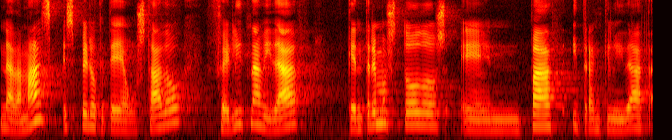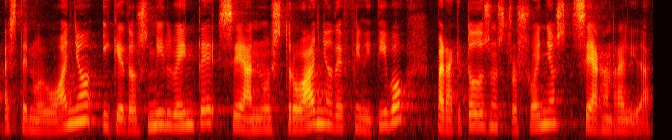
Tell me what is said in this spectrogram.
Nada más, espero que te haya gustado. Feliz Navidad, que entremos todos en paz y tranquilidad a este nuevo año y que 2020 sea nuestro año definitivo para que todos nuestros sueños se hagan realidad.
